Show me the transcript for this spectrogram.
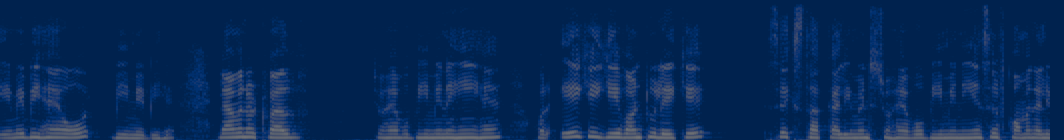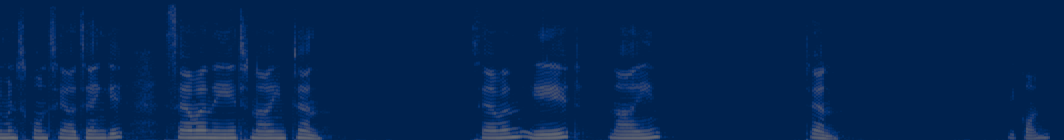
A में भी है और बी में भी है। एलेवन और ट्वेल्व जो है वो बी में नहीं है और ए के ये वन टू ले लेके सिक्स तक का एलिमेंट्स जो हैं वो बी में नहीं है। सिर्फ़ कॉमन एलिमेंट्स कौन से आ जाएँगे? Seven eight nine ten seven eight nine ten ये कौन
